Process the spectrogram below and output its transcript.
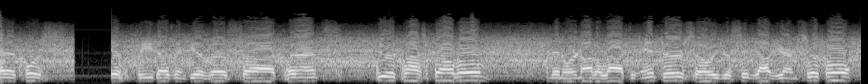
And of course, if he doesn't give us uh, clearance to Class Bravo, then we're not allowed to enter, so we just sit out here in circle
